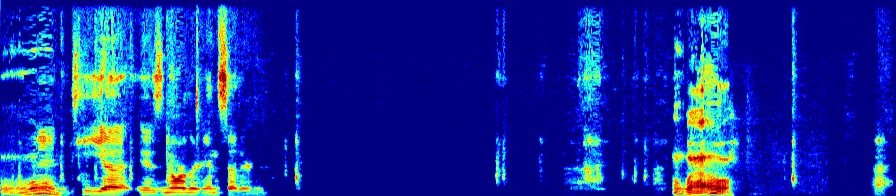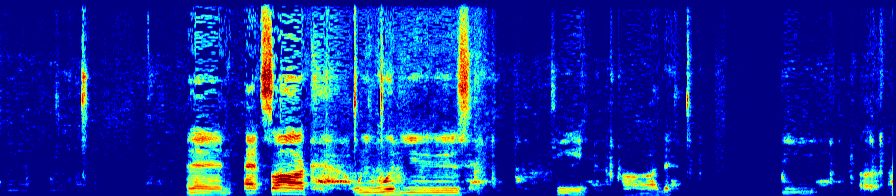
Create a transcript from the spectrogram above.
Oh. and Tia is northern and southern. oh wow. And then at Sauk, we would use T odd E. uh,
